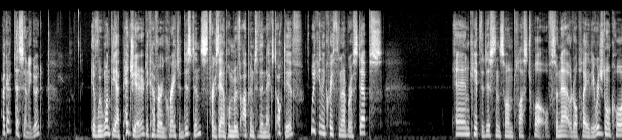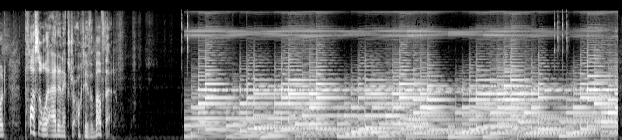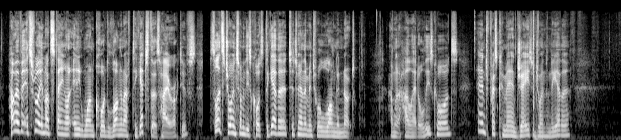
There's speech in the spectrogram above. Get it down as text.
Okay, that's sounding good. If we want the arpeggiator to cover a greater distance, for example move up into the next octave, we can increase the number of steps and keep the distance on plus 12. So now it will play the original chord, plus it will add an extra octave above that. However, it's really not staying on any one chord long enough to get to those higher octaves, so let's join some of these chords together to turn them into a longer note. I'm going to highlight all these chords, and press Command J to join them together,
